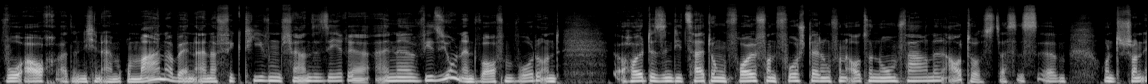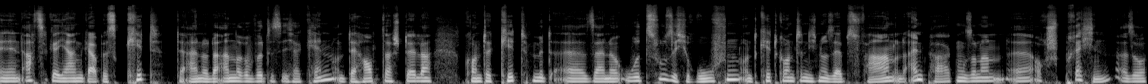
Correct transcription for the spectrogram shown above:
wo auch, also nicht in einem Roman, aber in einer fiktiven Fernsehserie eine Vision entworfen wurde. Und heute sind die Zeitungen voll von Vorstellungen von autonom fahrenden Autos. Das ist, ähm, und schon in den 80er Jahren gab es Kit, der ein oder andere wird es sicher kennen, und der Hauptdarsteller konnte Kit mit äh, seiner Uhr zu sich rufen und Kit konnte nicht nur selbst fahren und einparken, sondern äh, auch sprechen. Also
